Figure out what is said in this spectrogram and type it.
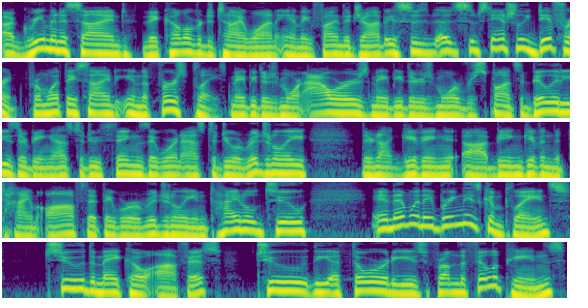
agreement is signed, they come over to Taiwan and they find the job is substantially different from what they signed in the first place. Maybe there's more hours, maybe there's more responsibilities. They're being asked to do things they weren't asked to do originally. They're not giving uh, being given the time off that they were originally entitled to. And then when they bring these complaints to the MECO office, to the authorities from the Philippines,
